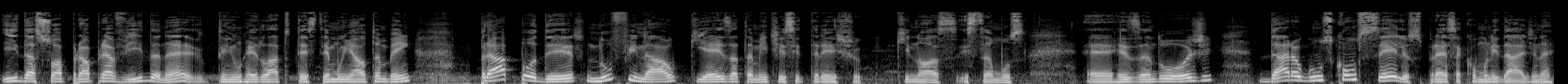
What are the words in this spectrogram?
e da sua própria vida, né? Tem um relato testemunhal também, para poder, no final, que é exatamente esse trecho que nós estamos é, rezando hoje, dar alguns conselhos para essa comunidade, né?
